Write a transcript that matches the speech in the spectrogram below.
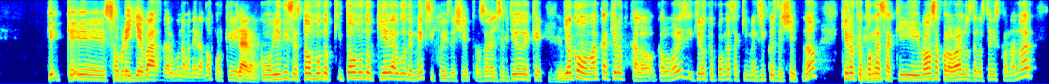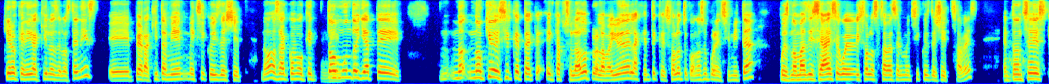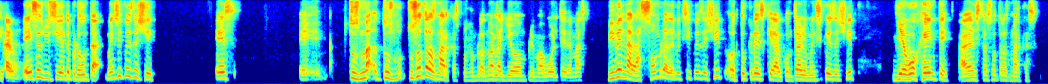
que, sobrellevar de alguna manera, ¿no? Porque, como bien dices, todo el mundo, todo mundo quiere algo de México is the shit. O sea, en el sentido de que yo como marca quiero que colabores y quiero que pongas aquí México is the shit, ¿no? Quiero que pongas aquí, vamos a colaborar los de los tenis con Anuar, quiero que diga aquí los de los tenis, eh, pero aquí también México is the shit, ¿no? O sea, como que todo el mundo ya te, no, no, quiero decir que te ha encapsulado, pero la mayoría de la gente que solo te conoce por encimita, pues nomás dice, ah, ese güey solo sabe hacer México is the shit, ¿sabes? Entonces, claro. esa es mi siguiente pregunta. México is the shit es eh, tus, tus, otras marcas, por ejemplo, Anuar Layón, Prima Volta y demás, ¿viven a la sombra de México es de shit? ¿O tú crees que al contrario, México es de shit llevó gente a estas otras marcas?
